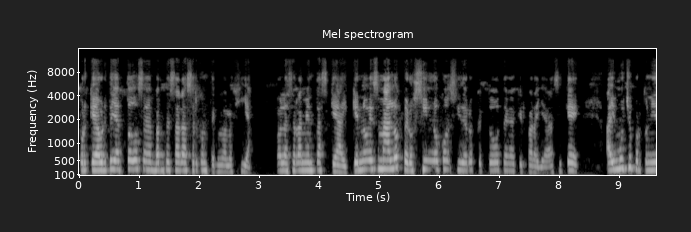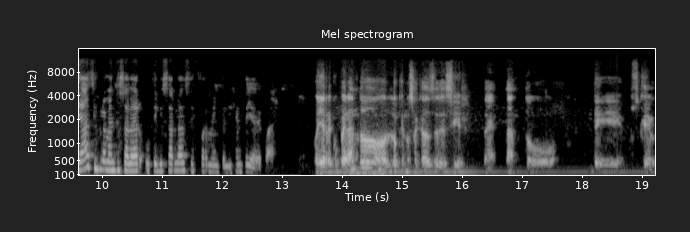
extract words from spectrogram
porque ahorita ya todo se va a empezar a hacer con tecnología con las herramientas que hay, que no es malo, pero sí no considero que todo tenga que ir para allá. Así que hay mucha oportunidad, simplemente saber utilizarlas de forma inteligente y adecuada. Oye, recuperando lo que nos acabas de decir, tanto de pues, que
